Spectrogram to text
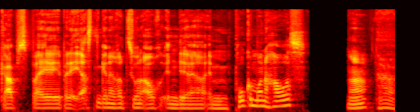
gab es bei, bei der ersten Generation auch in der, im Pokémon-Haus. Ne? ah.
